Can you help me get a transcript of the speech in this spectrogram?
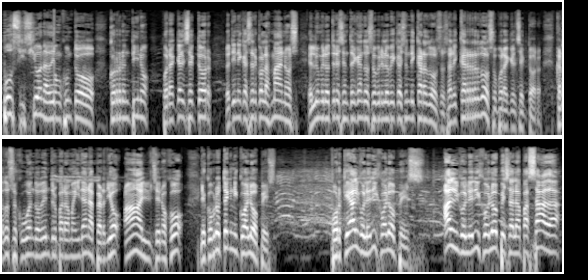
posiciona de conjunto correntino por aquel sector, lo tiene que hacer con las manos, el número 3 entregando sobre la ubicación de Cardoso, sale Cardoso por aquel sector, Cardoso jugando dentro para Maidana, perdió, ah, se enojó, le cobró técnico a López, porque algo le dijo a López. Algo le dijo López a la pasada,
